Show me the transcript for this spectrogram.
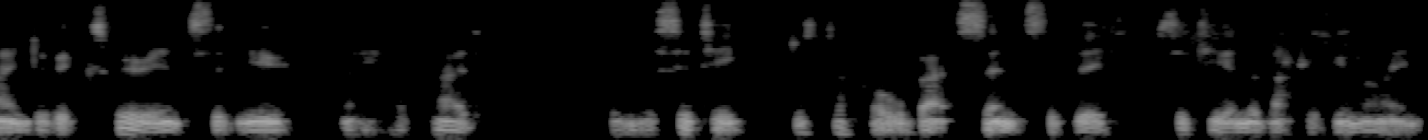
kind of experience that you may have had in the city, just to hold that sense of the city in the back of your mind.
